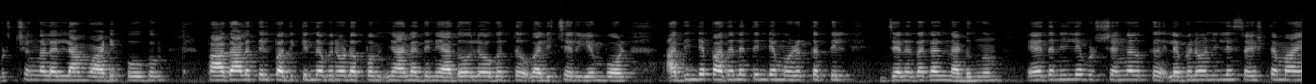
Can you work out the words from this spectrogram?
വൃക്ഷങ്ങളെല്ലാം വാടിപ്പോകും. പാതാളത്തിൽ പതിക്കുന്നവരോടൊപ്പം ഞാൻ അതിനെ അതോ ലോകത്ത് വലിച്ചെറിയുമ്പോൾ അതിന്റെ പതനത്തിന്റെ മുഴക്കത്തിൽ ജനതകൾ നടുങ്ങും. ഏതനിലെ വൃക്ഷങ്ങൾക്ക് ലബനോനിലെ ശ്രേഷ്ഠമായ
